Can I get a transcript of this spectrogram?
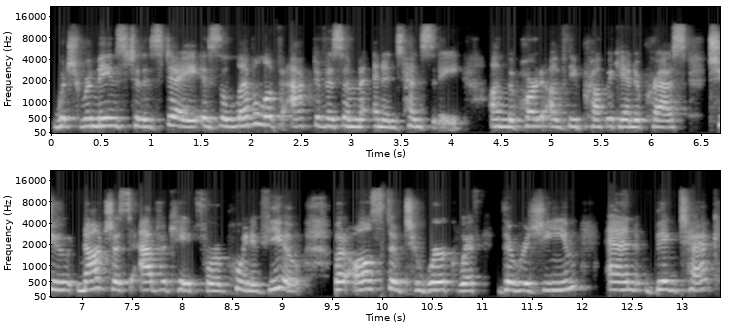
which remains to this day, is the level of activism and intensity on the part of the propaganda press to not just advocate for a point of view, but also to work with the regime and big tech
